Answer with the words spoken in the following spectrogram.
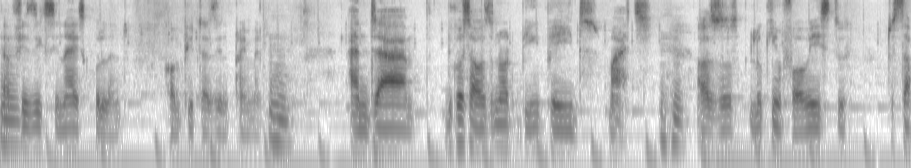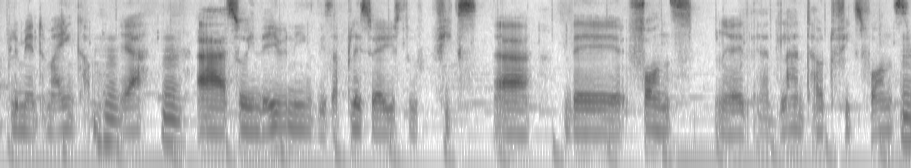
Uh, physics in high school and computers in primary. And um, because I was not being paid much, I was looking for ways to to supplement my income. Yeah. Uh, so in the evenings, there's a place where I used to fix uh, the phones. I had learned how to fix phones.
